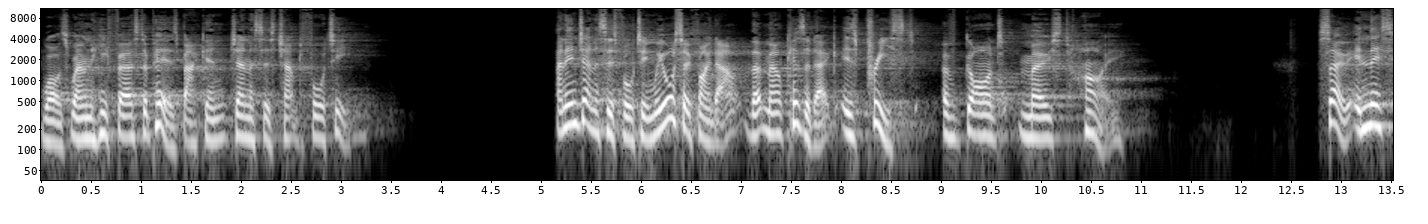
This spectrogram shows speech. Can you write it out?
was when he first appears back in Genesis chapter 14. And in Genesis 14, we also find out that Melchizedek is priest of God Most High. So, in this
